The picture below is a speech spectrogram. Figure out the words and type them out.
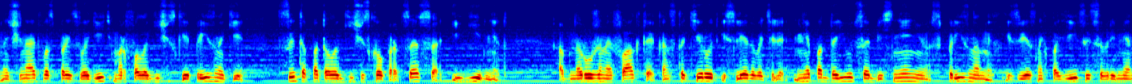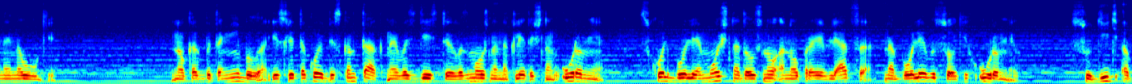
начинает воспроизводить морфологические признаки цитопатологического процесса и гибнет. Обнаруженные факты, констатируют исследователи, не поддаются объяснению с признанных известных позиций современной науки. Но как бы то ни было, если такое бесконтактное воздействие возможно на клеточном уровне, сколь более мощно должно оно проявляться на более высоких уровнях. Судить об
